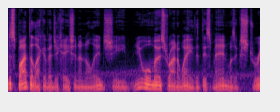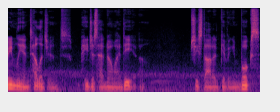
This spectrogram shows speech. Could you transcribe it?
despite the lack of education and knowledge, she knew almost right away that this man was extremely intelligent. He just had no idea. She started giving him books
